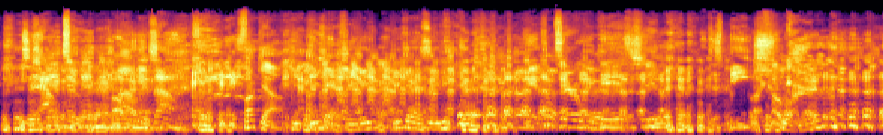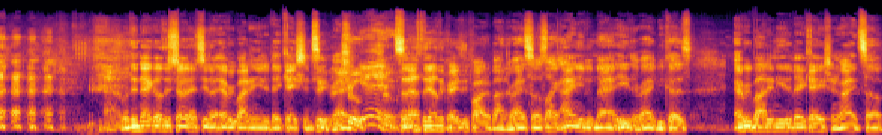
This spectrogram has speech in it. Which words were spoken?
He's out too. Oh, he's out. Fuck y'all. You can't see me. You can't see me. Yeah, some tearaway kids and shit. Just beat. Like, come on, man. But then that goes to show that you know everybody needs a vacation too, right? True. Yeah. True. So that's the other crazy part about it, right? So it's like I ain't even mad either, right? Because everybody needed vacation, right? So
